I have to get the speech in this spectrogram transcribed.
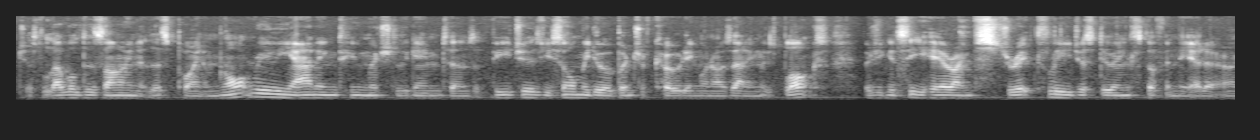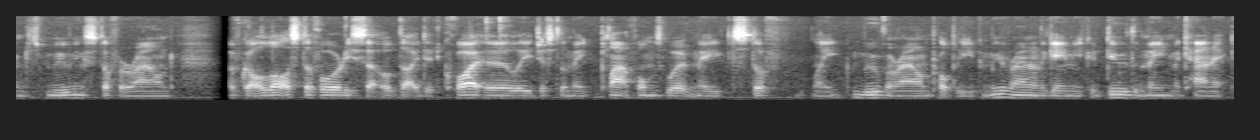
just level design at this point. I'm not really adding too much to the game in terms of features. You saw me do a bunch of coding when I was adding those blocks, but you can see here I'm strictly just doing stuff in the editor. I'm just moving stuff around. I've got a lot of stuff already set up that I did quite early just to make platforms work, make stuff like move around properly. You can move around in the game, you could do the main mechanic,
